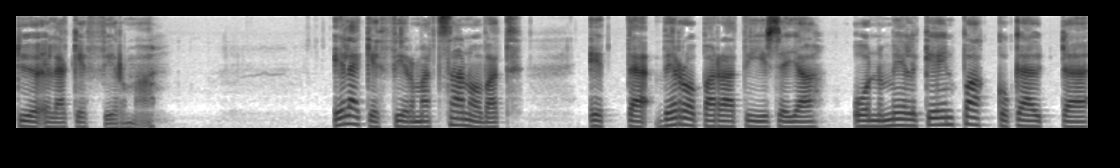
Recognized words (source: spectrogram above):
työeläkefirmaa. Eläkefirmat sanovat, että veroparatiiseja on melkein pakko käyttää,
